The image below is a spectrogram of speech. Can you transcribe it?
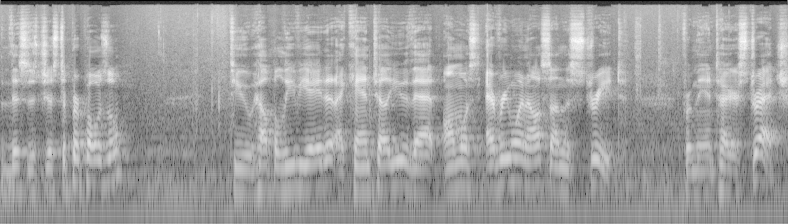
This is just a proposal to help alleviate it. I can tell you that almost everyone else on the street from the entire stretch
